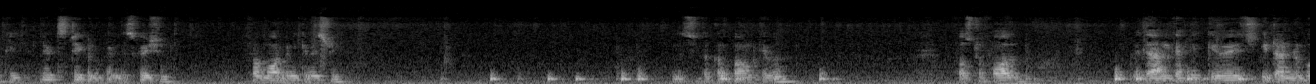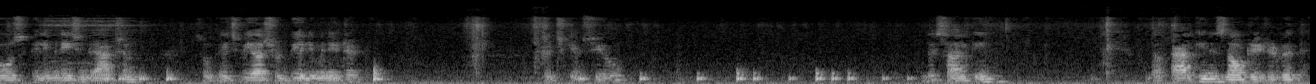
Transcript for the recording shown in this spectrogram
Okay let's take a look at this question from organic chemistry the compound given first of all with the alcoholic KOH it undergoes elimination reaction. So HBr should be eliminated which gives you this alkene. The alkene is now treated with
